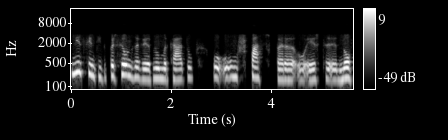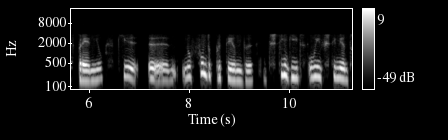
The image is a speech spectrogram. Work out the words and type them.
Nesse sentido, pareceu-nos haver no mercado um espaço para este novo prémio que, eh, no fundo, pretende distinguir o investimento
